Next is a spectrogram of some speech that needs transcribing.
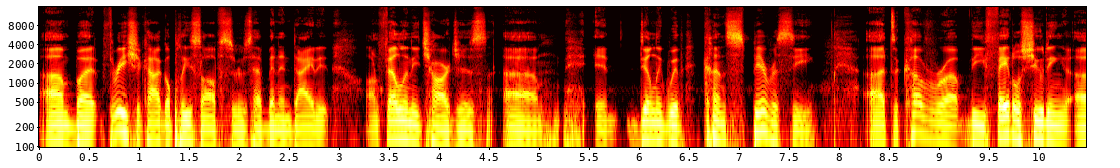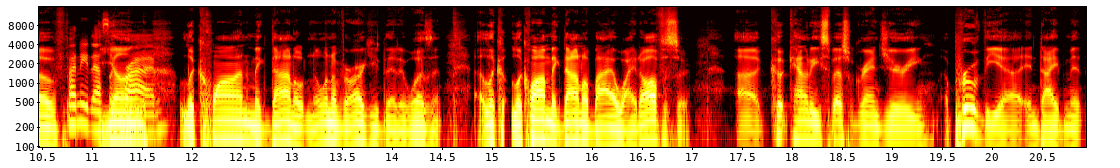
Um, but three Chicago police officers have been indicted on felony charges um, in dealing with conspiracy uh, to cover up the fatal shooting of Funny, young. Laquan McDonald. No one ever argued that it wasn't uh, La- Laquan McDonald by a white officer. Uh, Cook County Special Grand Jury approved the uh, indictment,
